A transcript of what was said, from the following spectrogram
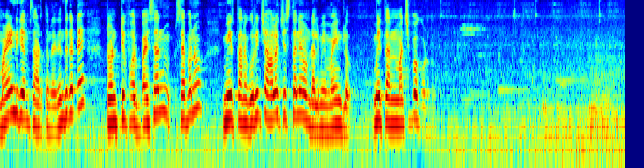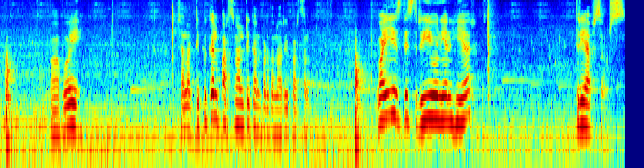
మైండ్ గేమ్స్ ఆడుతున్నారు. ఎందుకంటే twenty four by seven seven మీరు తన గురించి ఆలోచిస్తూనే ఉండాలి మీ మైండ్లో. మీరు తను మర్చిపోకూడదు. బాబోయ్. చాలా టిపికల్ పర్సనాలిటీ కనపడుతున్నారు ఈ person. Why is this reunion here? Three of swords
